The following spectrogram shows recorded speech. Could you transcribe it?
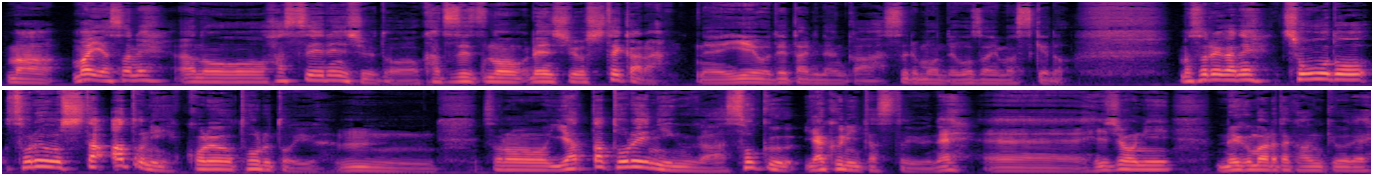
まあ、毎朝ね、あのー、発声練習と滑舌の練習をしてから、ね、家を出たりなんかするもんでございますけど、まあそれがね、ちょうどそれをした後にこれを取るという、うん、その、やったトレーニングが即役に立つというね、えー、非常に恵まれた環境で、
